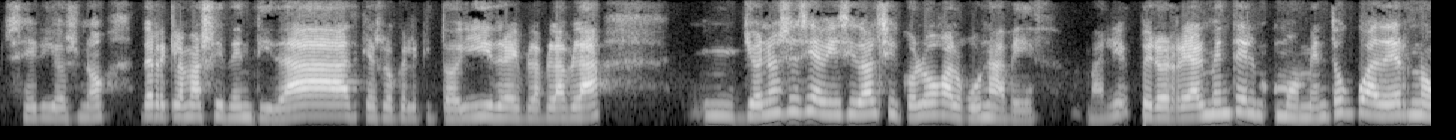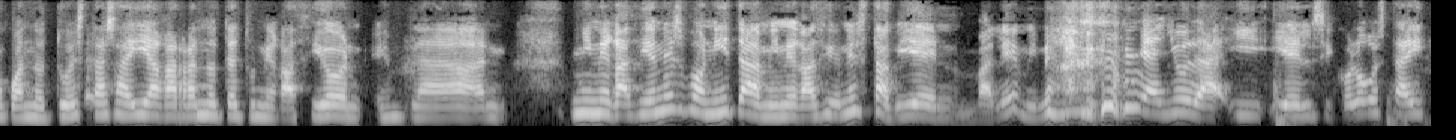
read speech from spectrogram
serios, ¿no? De reclamar su identidad, qué es lo que le quitó Hydra y bla, bla, bla. Yo no sé si habéis ido al psicólogo alguna vez, ¿vale? Pero realmente el momento cuaderno, cuando tú estás ahí agarrándote a tu negación, en plan, mi negación es bonita, mi negación está bien, ¿vale? Mi negación me ayuda y, el psicólogo está ahí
